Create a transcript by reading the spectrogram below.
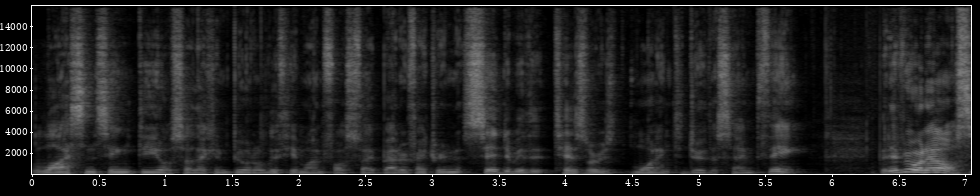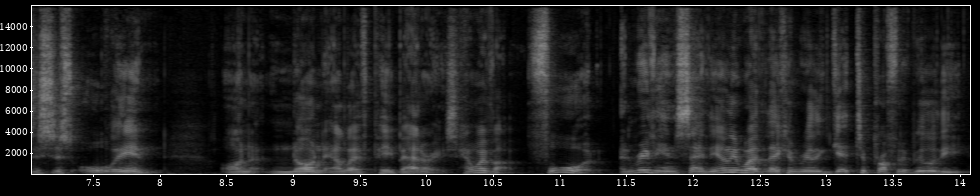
licensing deal so they can build a lithium iron phosphate battery factory. And it's said to be that Tesla is wanting to do the same thing. But everyone else is just all in on non LFP batteries. However, Ford and Rivian say the only way that they can really get to profitability,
